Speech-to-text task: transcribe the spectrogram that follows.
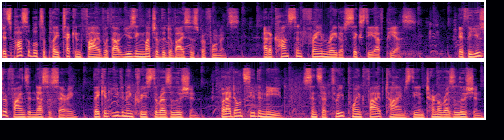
It's possible to play Tekken 5 without using much of the device's performance, at a constant frame rate of 60 FPS. If the user finds it necessary, they can even increase the resolution, but I don't see the need, since at 3.5 times the internal resolution,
